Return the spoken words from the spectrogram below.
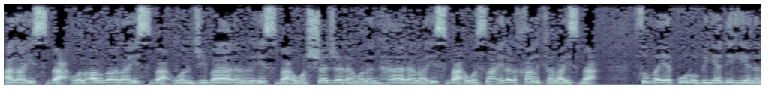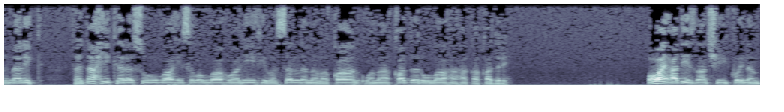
على إسبع والأرض على إسبع والجبال على الإسبع والشجر والأنهار على إسبع وسائر الخلق على إسبع ثم يقول بيده أنا الملك فضحك رسول الله صلى الله عليه وسلم وقال وما قدر الله حق قدره Ovaj hadis, znači, koji nam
